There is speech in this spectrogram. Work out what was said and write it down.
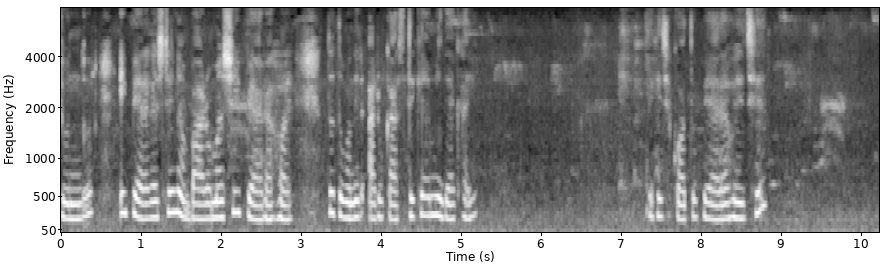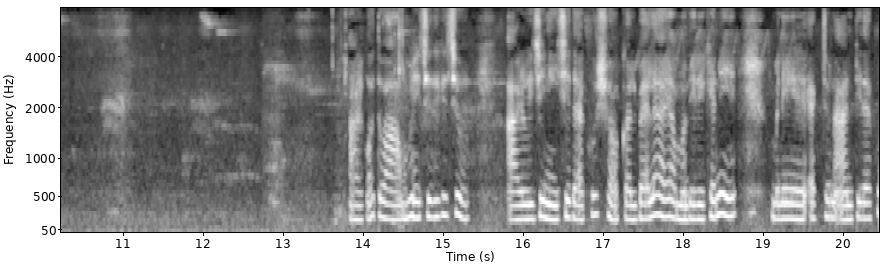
সুন্দর। এই পেয়ারা গাছটাই না বারো মাসেই পেয়ারা হয়। তো তোমাদের আরও কাছ থেকে আমি দেখাই। দেখেছি কত পেয়ারা হয়েছে? আর কত আম হয়েছে দেখেছ? আর ওই যে নিচে দেখো, সকালবেলায় আমাদের এখানে মানে একজন আন্টি দেখো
